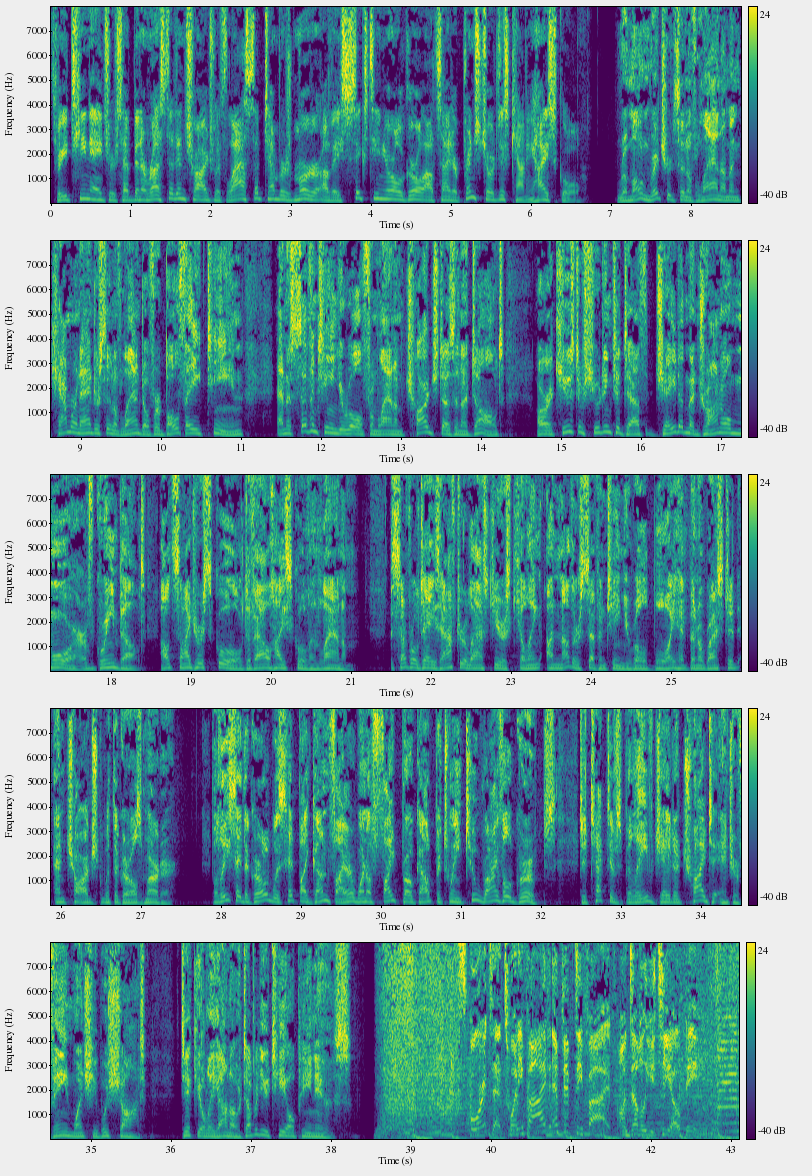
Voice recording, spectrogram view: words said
Three teenagers have been arrested and charged with last September's murder of a 16-year-old girl outside of Prince George's County High School. Ramon Richardson of Lanham and Cameron Anderson of Landover, both 18, and a 17-year-old from Lanham charged as an adult are accused of shooting to death Jada Medrano Moore of Greenbelt outside her school, DuVal High School in Lanham. Several days after last year's killing, another 17 year old boy had been arrested and charged with the girl's murder. Police say the girl was hit by gunfire when a fight broke out between two rival groups. Detectives believe Jada tried to intervene when she was shot. Dick Uliano, WTOP News. Sports at 25 and 55 on WTOP.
